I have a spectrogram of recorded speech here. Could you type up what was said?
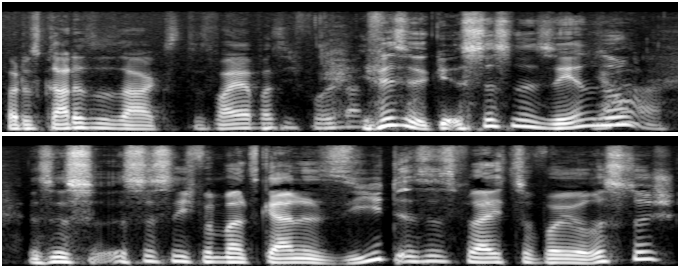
Weil du es gerade so sagst. Das war ja, was ich vorhin Ich weiß nicht, ist das eine Sehnsucht? Ja. Es ist, ist es nicht, wenn man es gerne sieht, ist es vielleicht so voyeuristisch,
